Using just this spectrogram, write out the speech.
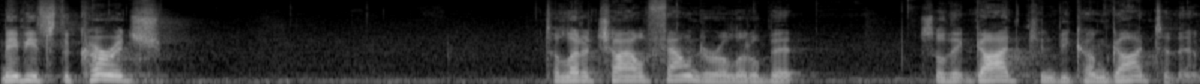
Maybe it's the courage to let a child founder a little bit so that God can become God to them.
